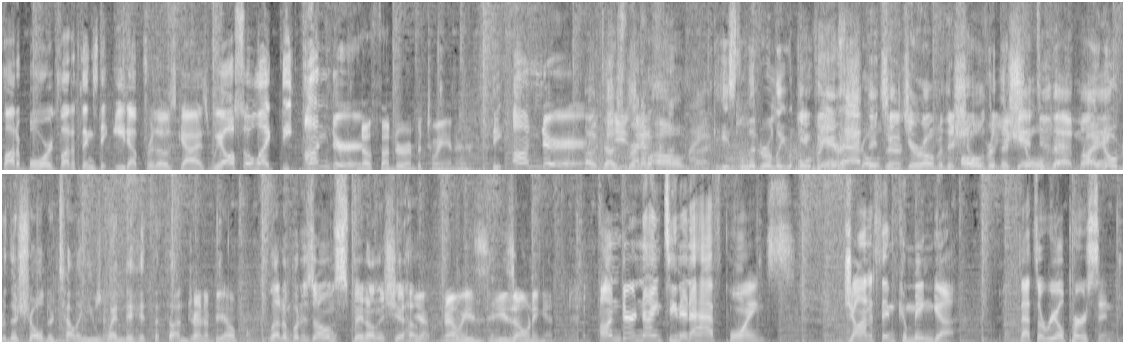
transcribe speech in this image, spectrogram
a lot of boards, a lot of things to eat up for those guys. We also like the under. No thunder in between, or The under. Oh, Does Jesus. Let him requ- oh, cook, he's literally You over can't your have shoulder. the teacher over the shoulder. Over the you shoulder, Can't do that, right over the shoulder, telling you when to hit the thunder. trying to be helpful. Let him put his own spin on the show. Yep. No, he's he's owning it. Under 19 and a half points. Jonathan Kuminga. That's a real person.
